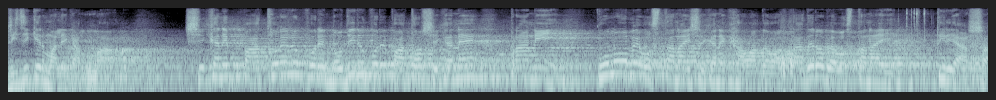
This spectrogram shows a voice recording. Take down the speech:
রিজিকের মালিক আল্লাহ। সেখানে পাথরের উপরে, নদীর উপরে পাথর, সেখানে প্রাণী, কোনো ব্যবস্থা নাই সেখানে খাওয়া দাওয়া, তাদেরও ব্যবস্থা নাই, তীরে আসা,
